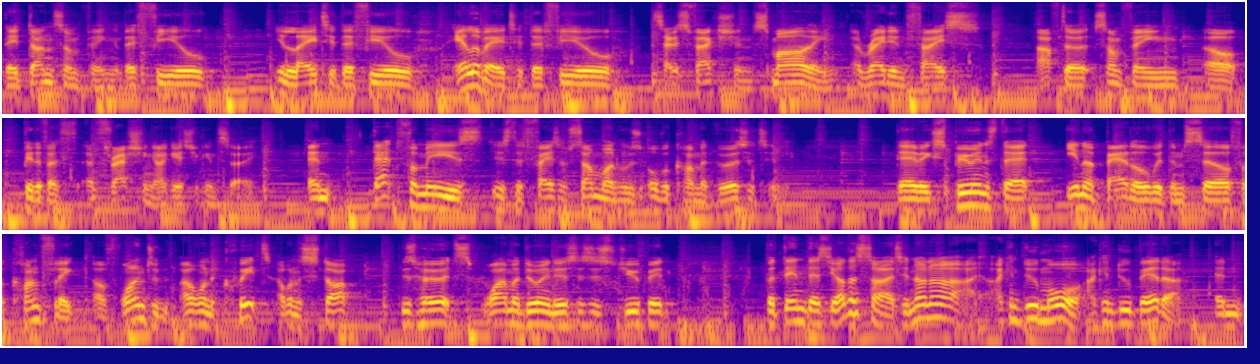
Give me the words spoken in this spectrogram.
they've done something. They feel elated, they feel elevated, they feel satisfaction, smiling, a radiant face after something, a bit of a, th- a thrashing, I guess you can say. And that for me is, is the face of someone who's overcome adversity. They've experienced that inner battle with themselves, a conflict of wanting to, I want to quit, I want to stop, this hurts, why am I doing this, this is stupid. But then there's the other side. Say, no, no, I, I, can do more. I can do better. And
